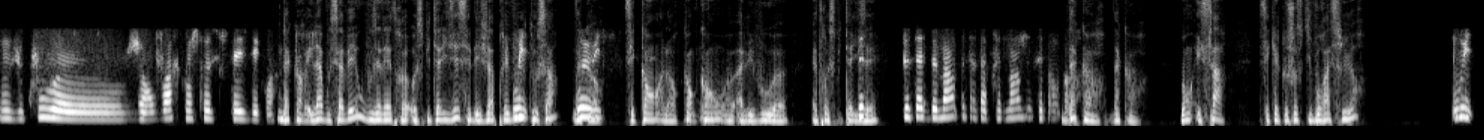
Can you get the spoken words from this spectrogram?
Donc, du coup, euh, je vais en voir quand je serai hospitalisée. Quoi. D'accord. Et là, vous savez où vous allez être hospitalisé C'est déjà prévu oui. tout ça? D'accord. Oui, C'est quand? Alors, quand, quand euh, allez-vous euh, être hospitalisé Peut-être demain, peut-être après-demain, je ne sais pas encore. D'accord, d'accord. Bon, et ça, c'est quelque chose qui vous rassure? Oui.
